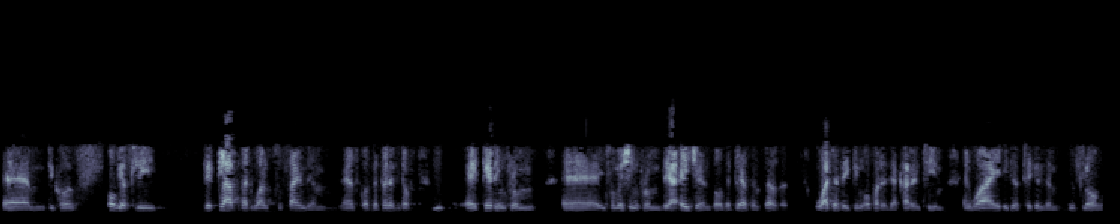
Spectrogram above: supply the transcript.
Um, because obviously, the club that wants to sign them has got the benefit of uh, getting from uh, information from their agents or the players themselves. That what are they being offered at their current team, and why it has taken them this long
